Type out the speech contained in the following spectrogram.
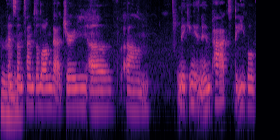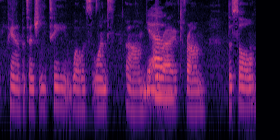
and sometimes along that journey of um, making an impact, the ego can potentially taint what was once um, Yeah. derived from the soul.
